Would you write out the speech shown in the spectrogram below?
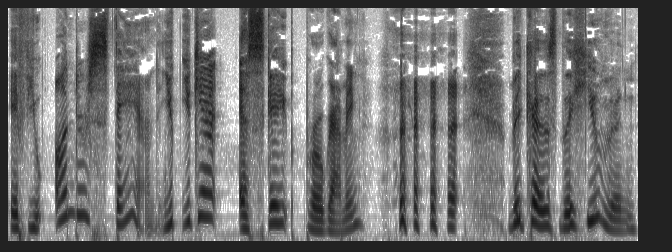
if you understand, you, you can't escape programming because the human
